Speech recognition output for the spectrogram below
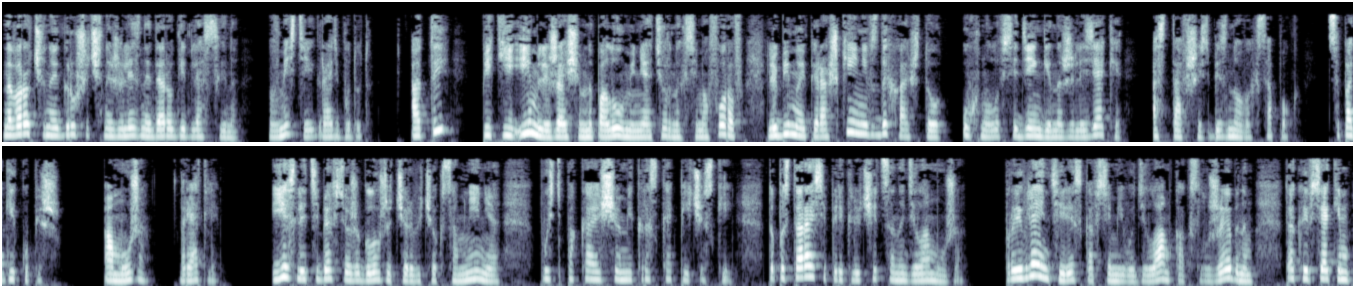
навороченной игрушечной железной дороги для сына. Вместе играть будут. А ты Пеки им, лежащим на полу у миниатюрных семафоров, любимые пирожки и не вздыхай, что ухнуло все деньги на железяки, оставшись без новых сапог. Сапоги купишь. А мужа? Вряд ли. Если тебя все же гложет червячок сомнения, пусть пока еще микроскопический, то постарайся переключиться на дела мужа проявляя интерес ко всем его делам, как служебным, так и всяким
